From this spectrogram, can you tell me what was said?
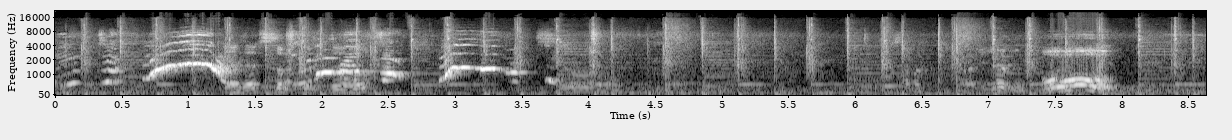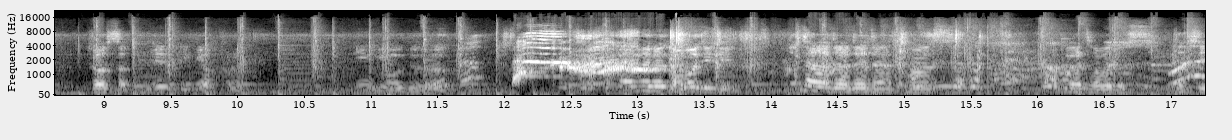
진짜. 자, 자, 스톱, 스톱, 스톱. 서봐. 아, 11. 오! 좋았어. 이제 이게 앞으로. 비행기 모드. 그러면은 넘어지지. 자, 자, 자, 자, 잡았어. 아빠가 잡아줬어. 다시.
